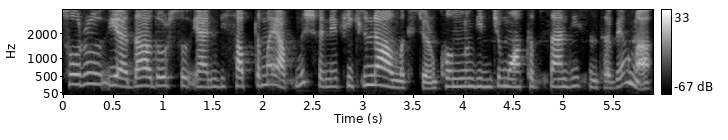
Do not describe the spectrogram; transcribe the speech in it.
soru ya daha doğrusu yani bir saptama yapmış. Hani fikrini almak istiyorum. Konunun birinci muhatabı sen değilsin tabii ama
